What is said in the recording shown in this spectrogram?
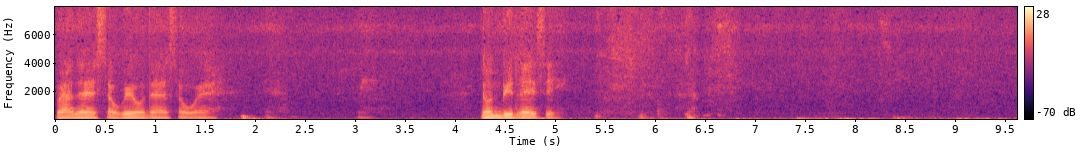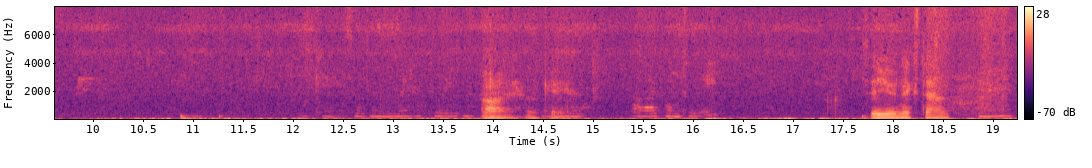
Where there is a will, there is a way. Don't be lazy. Okay, so then we might have to leave now. All right, okay. Arrive home too late. See you next time. Yes.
